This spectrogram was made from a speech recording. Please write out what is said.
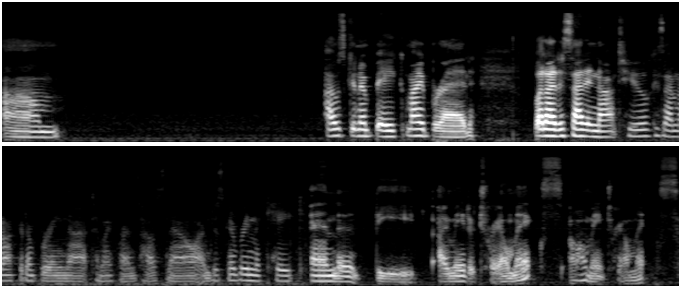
Um, I was going to bake my bread but I decided not to because I'm not going to bring that to my friend's house now. I'm just going to bring the cake and the, the, I made a trail mix, a homemade trail mix.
